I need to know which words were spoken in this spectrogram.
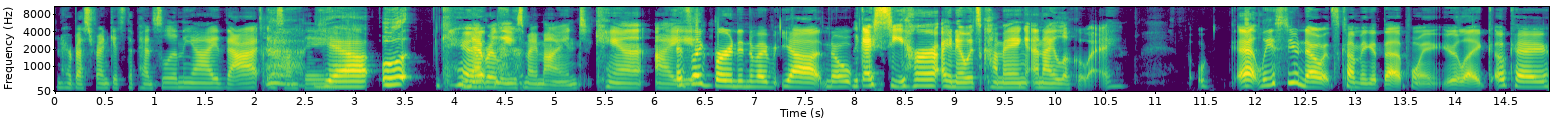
and her best friend gets the pencil in the eye. That is something Yeah. Ugh, can't. never leaves my mind. Can't I? It's like burned into my yeah, nope. like I see her, I know it's coming, and I look away. At least you know it's coming at that point. You're like, okay.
